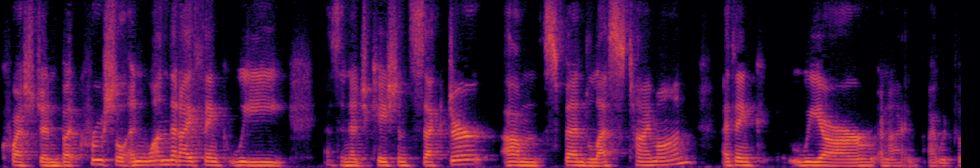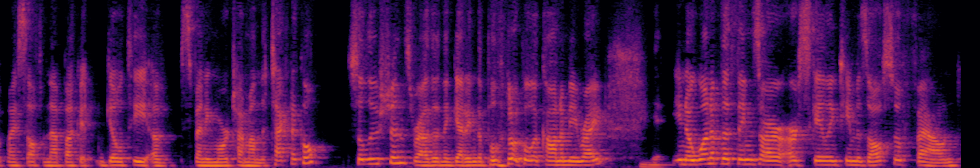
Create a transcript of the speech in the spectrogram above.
question, but crucial, and one that I think we, as an education sector, um, spend less time on. I think we are, and I, I would put myself in that bucket, guilty of spending more time on the technical solutions rather than getting the political economy right. Mm-hmm. You know, one of the things our, our scaling team has also found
